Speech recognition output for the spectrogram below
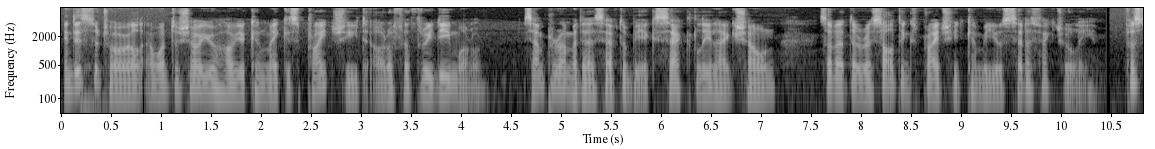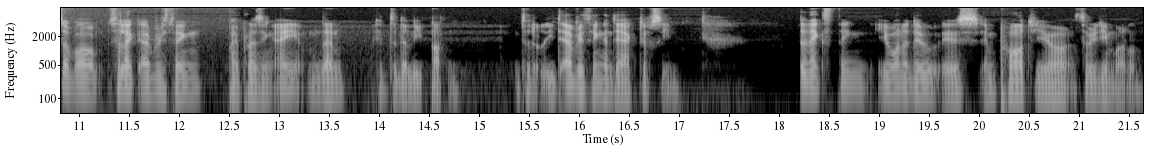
In this tutorial I want to show you how you can make a sprite sheet out of a 3D model. Some parameters have to be exactly like shown so that the resulting sprite sheet can be used satisfactorily. First of all, select everything by pressing A and then hit the delete button to delete everything in the active scene. The next thing you want to do is import your 3D model.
